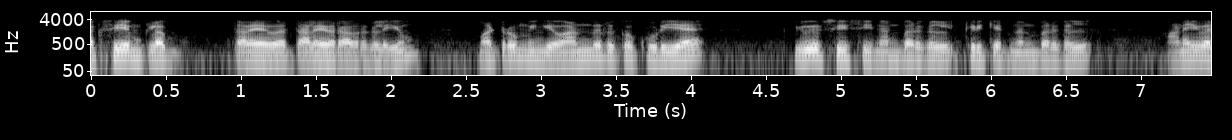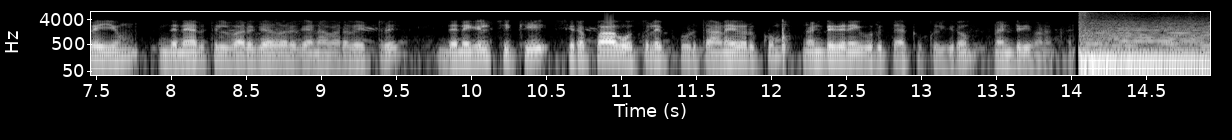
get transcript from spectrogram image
அக்ஷயம் கிளப் தலைவர் தலைவர் அவர்களையும் மற்றும் இங்கே வந்திருக்கக்கூடிய யூஎஃப்சிசி நண்பர்கள் கிரிக்கெட் நண்பர்கள் அனைவரையும் இந்த நேரத்தில் வருக வருக என வரவேற்று இந்த நிகழ்ச்சிக்கு சிறப்பாக ஒத்துழைப்பு கொடுத்த அனைவருக்கும் நன்றிதனை உறுதியாக்கிக் கொள்கிறோம். நன்றி வணக்கம்.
